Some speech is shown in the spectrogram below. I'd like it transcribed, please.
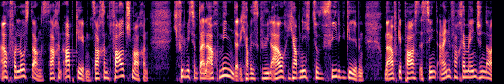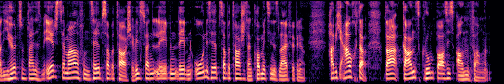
auch Verlustangst, Sachen abgeben, Sachen falsch machen. Ich fühle mich zum Teil auch minder. Ich habe das Gefühl auch, ich habe nicht zu viel gegeben. Und aufgepasst, es sind einfache Menschen da, die hören zum Teil das erste Mal von Selbstsabotage. Willst du ein Leben leben ohne Selbstsabotage, dann komm jetzt in das Live-Webinar. Habe ich auch da. Da ganz Grundbasis anfangen.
